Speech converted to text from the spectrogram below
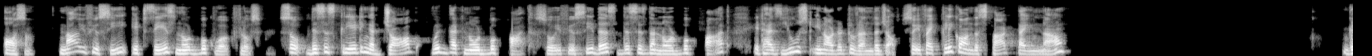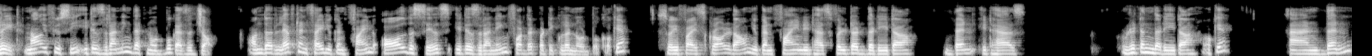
Awesome. Now if you see it says notebook workflows. So this is creating a job with that notebook path. So if you see this this is the notebook path it has used in order to run the job. So if i click on the start time now Great. Now, if you see, it is running that notebook as a job. On the left hand side, you can find all the cells it is running for that particular notebook. Okay. So if I scroll down, you can find it has filtered the data, then it has written the data. Okay. and then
